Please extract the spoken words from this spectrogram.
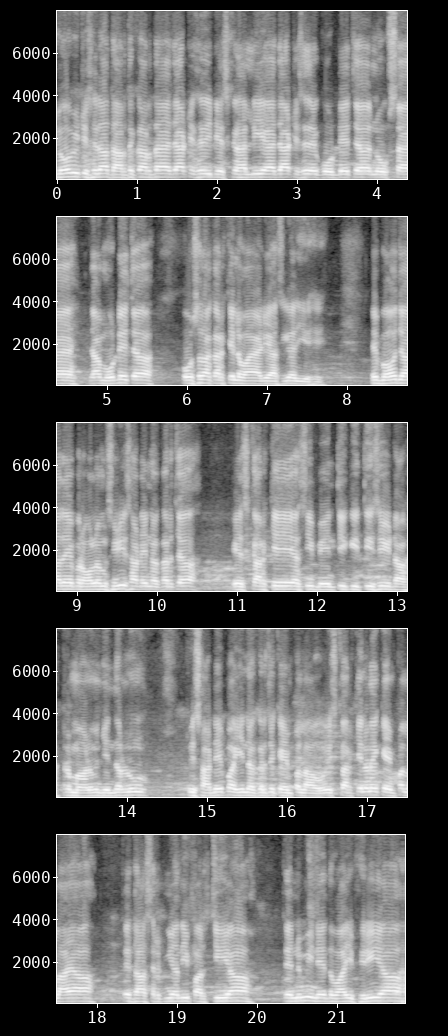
ਜੋ ਵੀ ਕਿਸੇ ਦਾ ਦਰਦ ਕਰਦਾ ਹੈ ਜਾਂ ਕਿਸੇ ਦੀ ਡਿਸਕ ਹੱਲੀ ਹੈ ਜਾਂ ਕਿਸੇ ਦੇ ਗੋਡੇ 'ਚ ਨੁਕਸ ਹੈ ਜਾਂ ਮੋਢੇ 'ਚ ਉਸ ਦਾ ਕਰਕੇ ਲਵਾਇਆ ਗਿਆ ਸੀਗਾ ਜੀ ਇਹ। ਇਹ ਬਹੁਤ ਜ਼ਿਆਦਾ ਪ੍ਰੋਬਲਮ ਸੀ ਸਾਡੇ ਨਗਰ 'ਚ। ਇਸ ਕਰਕੇ ਅਸੀਂ ਬੇਨਤੀ ਕੀਤੀ ਸੀ ਡਾਕਟਰ ਮਾਨ ਮਜਿੰਦਰ ਨੂੰ ਵੀ ਸਾਡੇ ਭਾਈ ਨਗਰ 'ਚ ਕੈਂਪ ਲਾਓ। ਇਸ ਕਰਕੇ ਇਹਨਾਂ ਨੇ ਕੈਂਪ ਲਾਇਆ ਤੇ 10 ਰੁਪਈਆਂ ਦੀ ਪਰਚੀ ਆ 3 ਮਹੀਨੇ ਦਵਾਈ ਫ੍ਰੀ ਆ।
